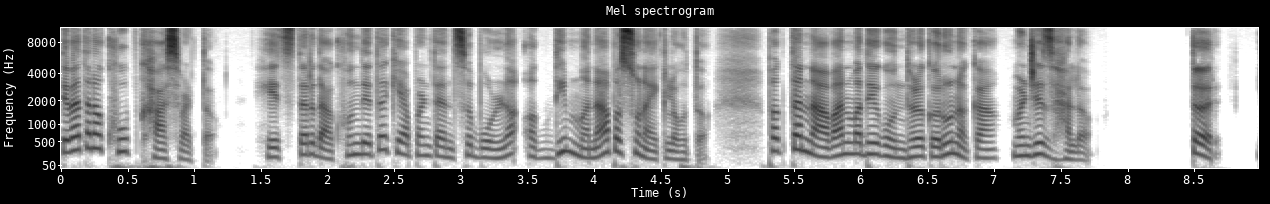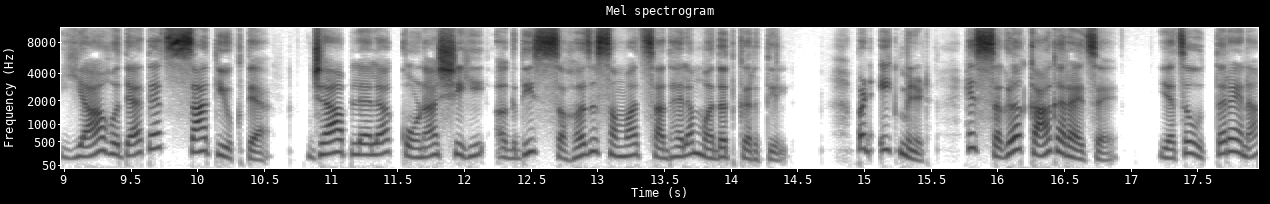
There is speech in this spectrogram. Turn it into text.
तेव्हा त्यांना खूप खास वाटतं. हेच तर दाखवून देतं की आपण त्यांचं बोलणं अगदी मनापासून ऐकलं होतं. फक्त नावांमध्ये गोंधळ करू नका म्हणजे झालं. तर या होत्या त्या सात युक्त्या ज्या आपल्याला कोणाशीही अगदी सहज संवाद साधायला मदत करतील. पण एक मिनिट हे सगळं का करायचंय? याचं उत्तर आहे ना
